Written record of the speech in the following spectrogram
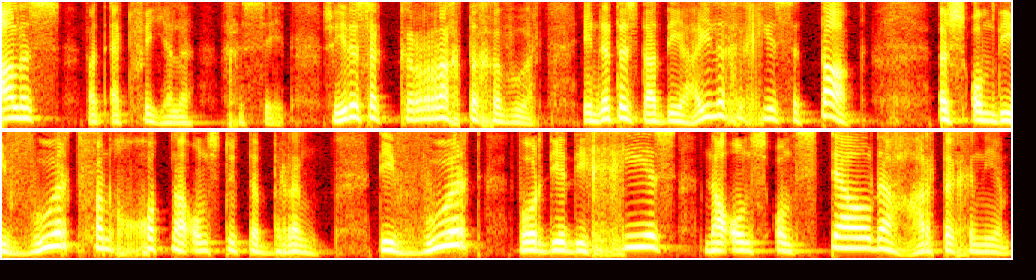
alles wat ek vir julle gesê het. So hier is 'n kragtige woord en dit is dat die Heilige Gees se taak is om die woord van God na ons toe te bring. Die woord word deur die Gees na ons ontstelde harte geneem.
